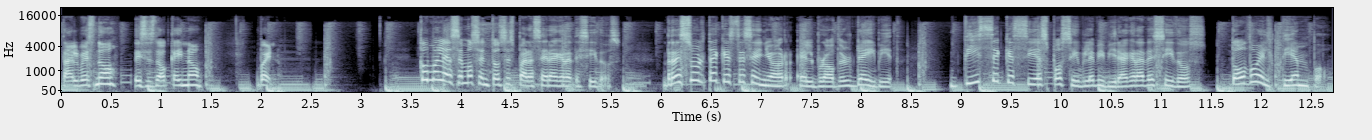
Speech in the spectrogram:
Tal vez no. Dices, ok, no. Bueno. ¿Cómo le hacemos entonces para ser agradecidos? Resulta que este señor, el brother David, dice que sí es posible vivir agradecidos todo el tiempo.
